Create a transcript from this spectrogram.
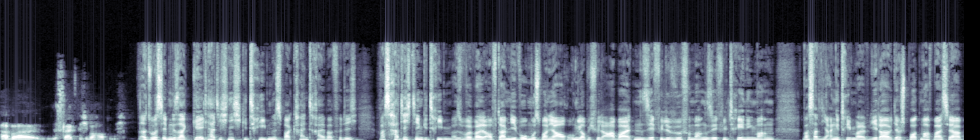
Aber das reizt mich überhaupt nicht. Also du hast eben gesagt, Geld hat dich nicht getrieben, es war kein Treiber für dich. Was hat dich denn getrieben? Also weil, weil auf deinem Niveau muss man ja auch unglaublich viel arbeiten, sehr viele Würfe machen, sehr viel Training machen. Was hat dich angetrieben? Weil jeder, der Sport macht, weiß ja,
